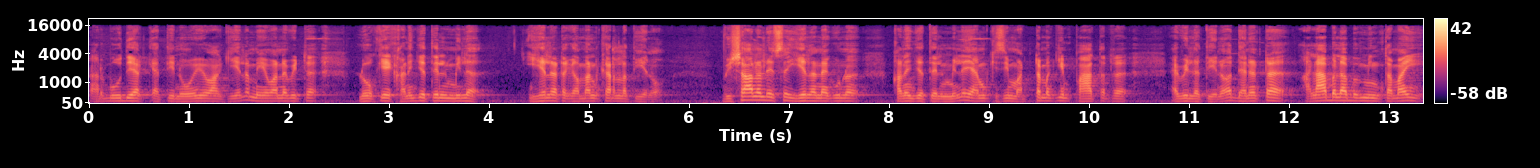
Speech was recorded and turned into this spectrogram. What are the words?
අර්බුදයක් ඇති නොවේවා කියලා මේ වන විට ලෝකයේ khනිජ තෙල් මිල ඉහළට ගමන් කරලා තියෙනවා. විශාල ලෙස ඉහළ නැගුණ khනිජ තෙල් මිල යම්කිසි මට්ටමකින් පහතට ඇවිල්ලා තියෙනවා. දැනට අලාභ ලැබමින් තමයි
